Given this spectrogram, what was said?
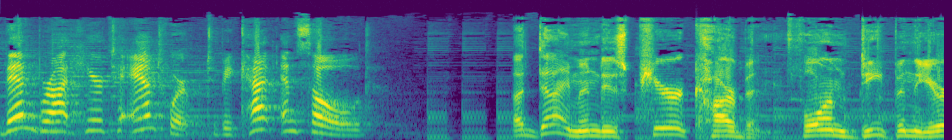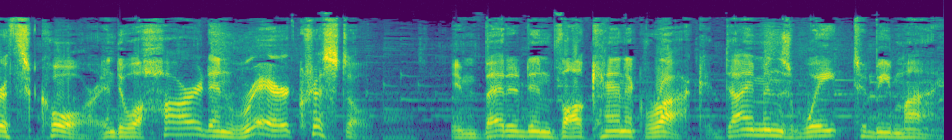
then brought here to Antwerp to be cut and sold. A diamond is pure carbon, formed deep in the Earth's core into a hard and rare crystal. Embedded in volcanic rock, diamonds wait to be mined.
